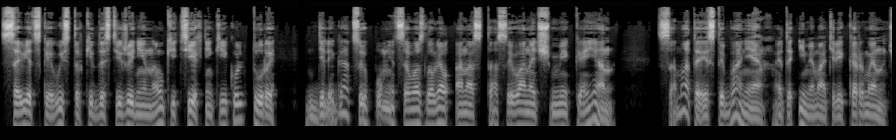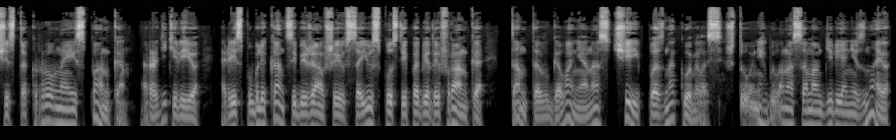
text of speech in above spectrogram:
советской выставки достижений науки, техники и культуры. Делегацию, помнится, возглавлял Анастас Иванович Микоян. Сама-то Эстебания, это имя матери Кармен, чистокровная испанка. Родители ее – республиканцы, бежавшие в Союз после победы Франка – там-то, в Гаване, она с Чей познакомилась. Что у них было на самом деле, я не знаю.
